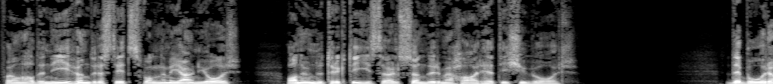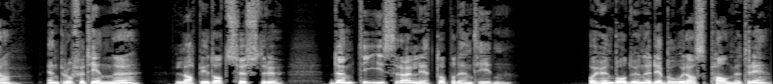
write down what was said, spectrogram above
for han hadde 900 stridsvogne med jernjår, og han undertrykte Israels sønner med hardhet i 20 år. Deborah, en profetinne, Lapidots hustru, dømte Israel nettopp på den tiden. Og hun bodde under Deborahs palmetre,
